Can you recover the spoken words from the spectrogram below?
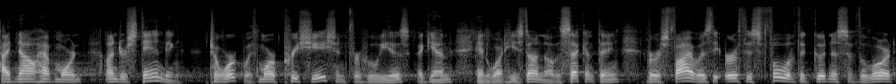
I'd now have more understanding to work with, more appreciation for who he is, again, and what he's done. Now, the second thing, verse 5, was the earth is full of the goodness of the Lord.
